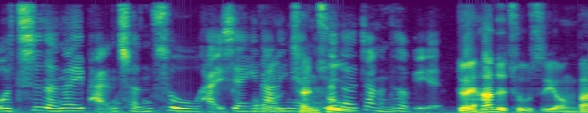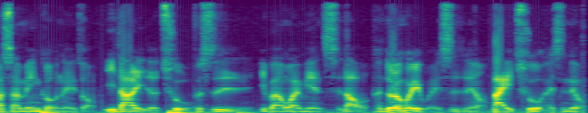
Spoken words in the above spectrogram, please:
我吃的那一盘陈醋海。海鲜意大利面，那个酱很特别。对，它的醋是用巴萨米狗那种意大利的醋，不是一般外面吃到，很多人会以为是那种白醋还是那种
